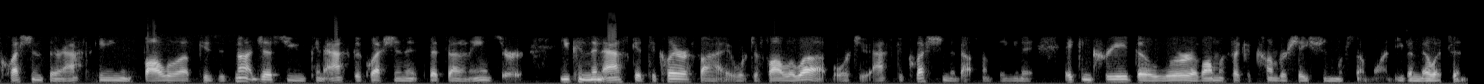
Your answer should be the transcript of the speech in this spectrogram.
questions they're asking and follow up because it's not just you can ask a question and it spits out an answer. You can then ask it to clarify or to follow up or to ask a question about something, and it it can create the allure of almost like a conversation with someone, even though it's an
